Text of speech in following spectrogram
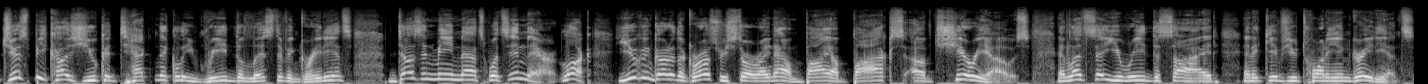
Just because you could technically read the list of ingredients doesn't mean that's what's in there. Look, you can go to the grocery store right now and buy a box of Cheerios. And let's say you read the side and it gives you 20 ingredients.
